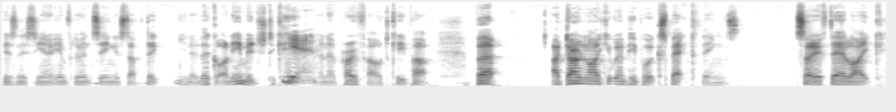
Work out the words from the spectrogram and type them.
business, you know, influencing and stuff. They, you know, they've got an image to keep Yeah. and a profile to keep up. But I don't like it when people expect things. So if they're like,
